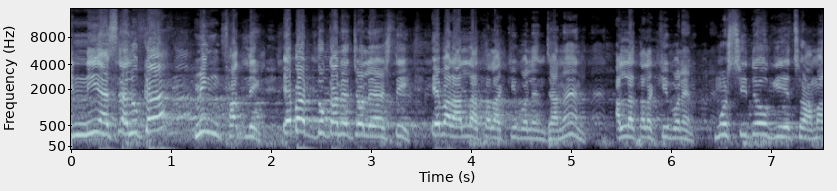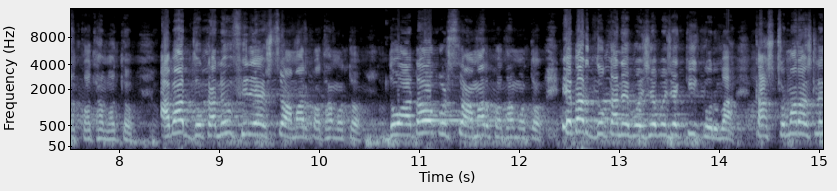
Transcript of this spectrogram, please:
ইন্নি আসআলুকা মিন ফাদলিক। এবার দোকানে চলে আসছি। এবার আল্লাহ তাআলা কি বলেন জানেন? আল্লাহ তালা কি বলেন? মসজিদেও গিয়েছো আমার কথা মতো, আবার দোকানেও ফিরে আসছো আমার কথা মতো, দোয়াটাও করছ আমার কথা মতো। এবার দোকানে বসে বসে কি করবা? কাস্টমার আসলে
